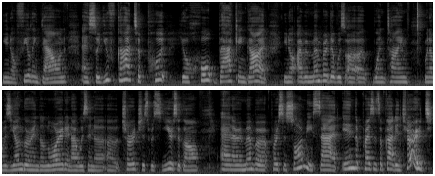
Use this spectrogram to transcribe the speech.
you know, feeling down. And so you've got to put your hope back in God. You know, I remember there was a, a one time when I was younger in the Lord and I was in a, a church, this was years ago, and I remember a person saw me sad in the presence of God in church,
